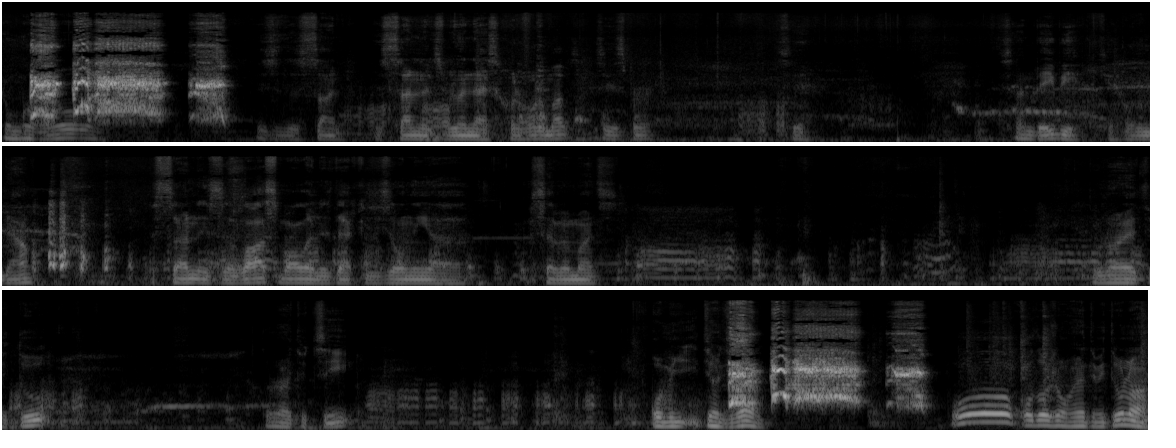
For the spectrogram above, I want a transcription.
Ito na. This is the son. The son is really nice. Hold, hold him up. See this bird? See. Sun baby. Okay, hold him down. The son is a lot smaller than his dad because he's only uh, seven months. Don't know what to do. Don't know what to see. Oh, mình tưởng gì à? Ô, cô tôi dùng thì mình tôi nó.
